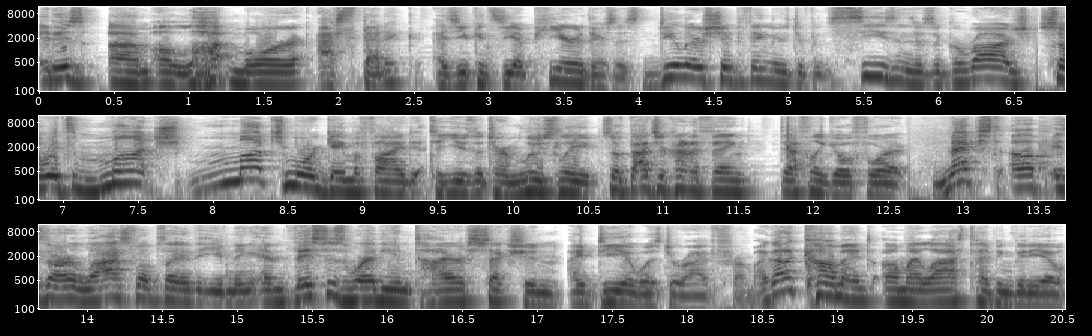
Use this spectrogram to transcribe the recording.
It is um, a lot more aesthetic as you can see up here, there's this dealership thing, there's different seasons, there's a garage. So it's much, much more gamified to use the term loosely. So if that's your kind of thing, definitely go for it. Next up is our last website of the evening, and this is where the entire section idea was derived from. I got a comment on my last typing video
